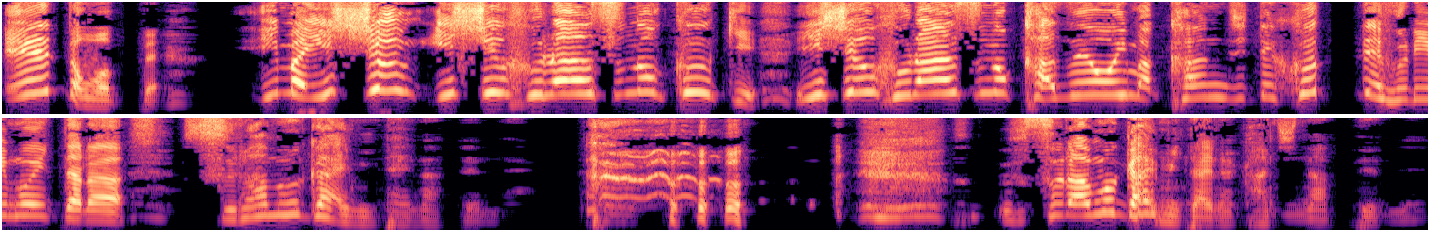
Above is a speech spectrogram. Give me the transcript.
ええと思って。今一瞬、一瞬フランスの空気、一瞬フランスの風を今感じて、ふって振り向いたら、スラム街みたいになってんね。スラム街みたいな感じになってんね。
